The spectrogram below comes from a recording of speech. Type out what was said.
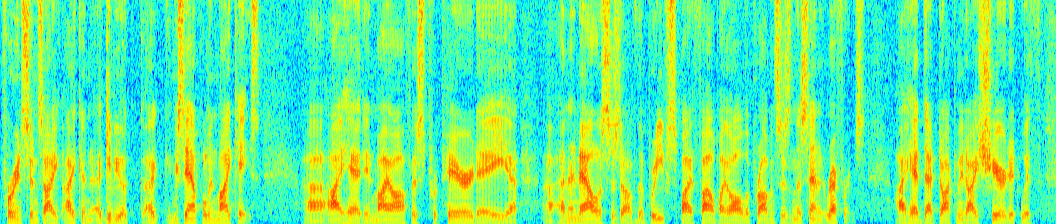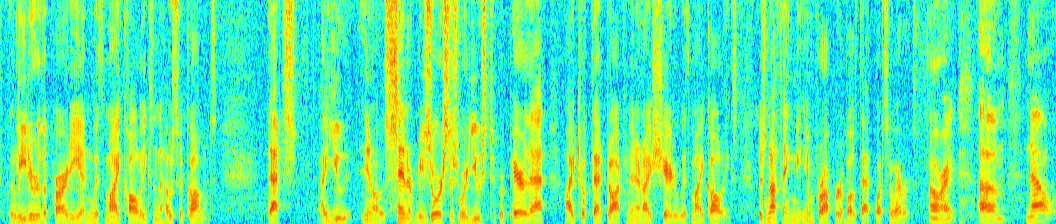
for instance, I, I can give you an example in my case. I had in my office prepared a, an analysis of the briefs by, filed by all the provinces in the Senate reference. I had that document. I shared it with the leader of the party and with my colleagues in the House of Commons. That's uh, you, you know, Senate resources were used to prepare that. I took that document and I shared it with my colleagues. There's nothing improper about that whatsoever. All right. Um, now,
